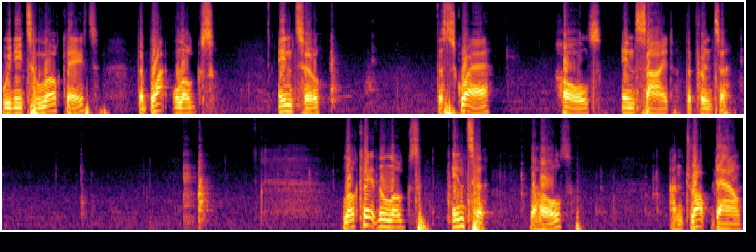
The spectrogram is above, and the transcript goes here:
we need to locate the black lugs into the square holes inside the printer. Locate the lugs into the holes and drop down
